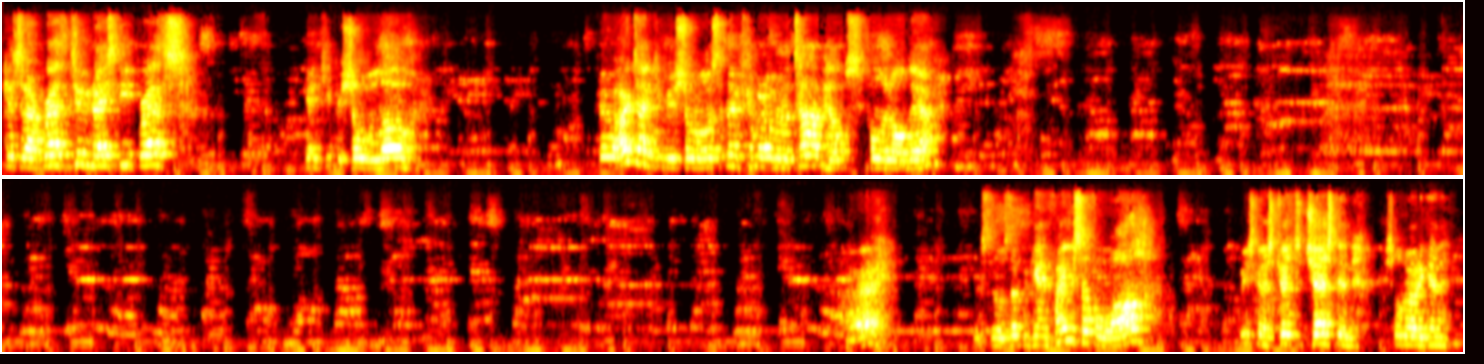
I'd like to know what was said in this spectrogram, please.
Catching our breath too, nice deep breaths. Again, keep your shoulder low. If you have a hard time keeping your shoulder low, sometimes coming over the top helps pull it all down. Those up again. Find yourself a wall. We're just going to stretch the chest and shoulder out again,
